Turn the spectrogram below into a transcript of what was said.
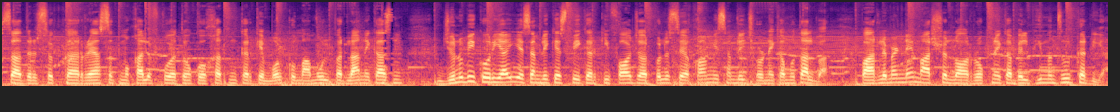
صدر سکھ کا ریاست مخالف قوتوں کو ختم کر کے ملک کو معمول پر لانے کا عزم۔ جنوبی کوریائی اسمبلی کے اسپیکر کی فوج اور پولیس سے اقوامی اسمبلی چھوڑنے کا مطالبہ۔ پارلیمنٹ نے مارشل لاء روکنے کا بل بھی منظور کر لیا۔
